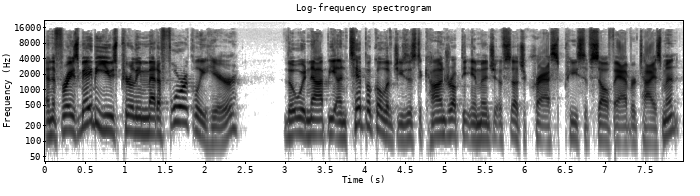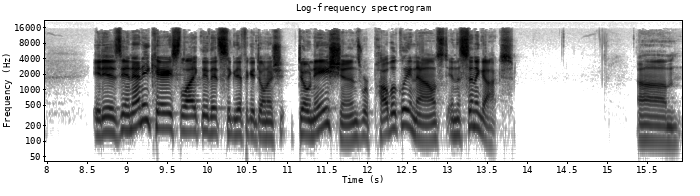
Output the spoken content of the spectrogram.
And the phrase may be used purely metaphorically here, though it would not be untypical of Jesus to conjure up the image of such a crass piece of self advertisement. It is, in any case, likely that significant donations were publicly announced in the synagogues. Um,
